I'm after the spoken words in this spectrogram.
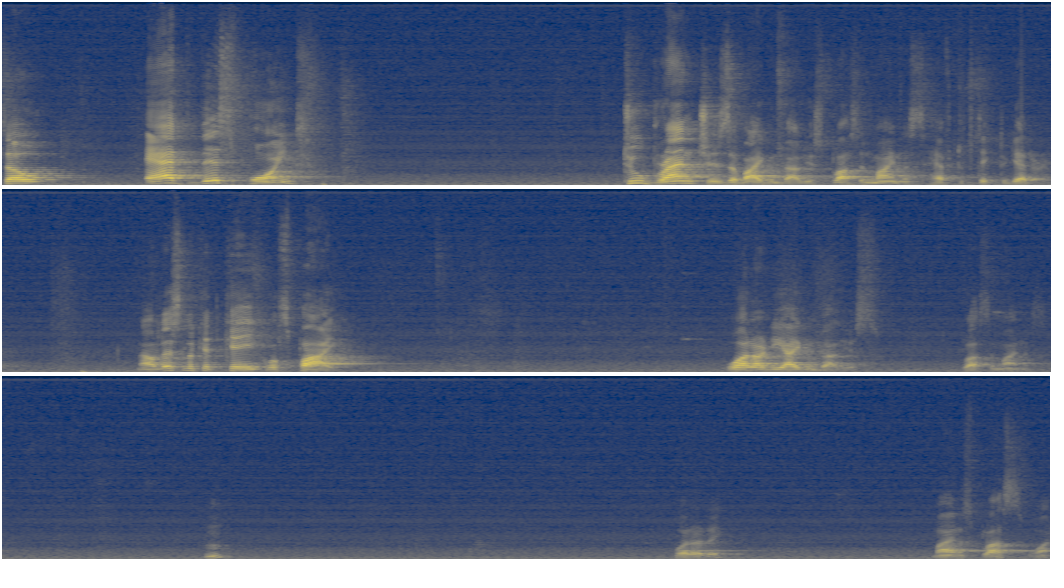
So at this point, two branches of eigenvalues, plus and minus, have to stick together. Now let's look at k equals pi. What are the eigenvalues, plus and minus? Hmm? What are they? Minus plus 1.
